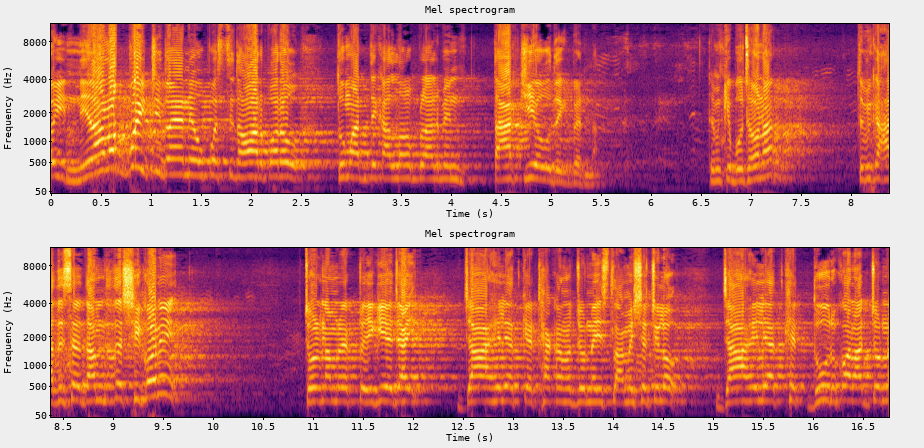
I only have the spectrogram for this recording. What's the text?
ওই নিরানব্বইটি দয়া নিয়ে উপস্থিত হওয়ার পরেও তোমার দিকে আল্লাহ রব্বুল আলমিন তাকিয়েও দেখবেন না। তুমি কি বুঝো না? তুমি কি হাদিসের দাম দিতে শিখনি? চলুন আমরা একটু এগিয়ে যাই। জাহিলিয়াতকে ঠেকানোর জন্য ইসলাম এসেছিল। জাহিলিয়াতকে দূর করার জন্য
